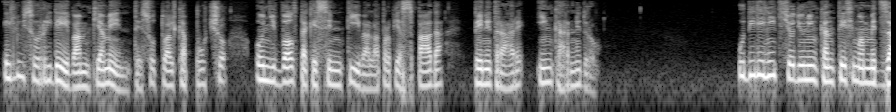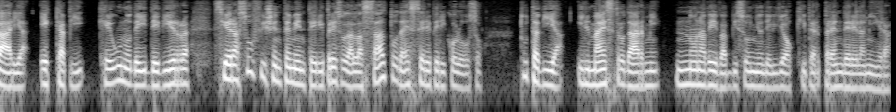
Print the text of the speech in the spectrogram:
e lui sorrideva ampiamente sotto al cappuccio ogni volta che sentiva la propria spada penetrare in carne drò. Udì l'inizio di un incantesimo a mezz'aria e capì che uno dei Devir si era sufficientemente ripreso dall'assalto da essere pericoloso. Tuttavia il maestro d'armi non aveva bisogno degli occhi per prendere la mira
